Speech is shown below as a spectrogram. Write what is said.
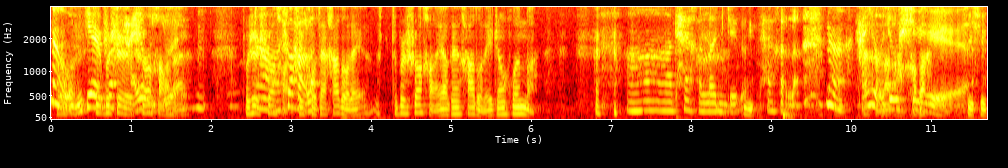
那我们接着这不是还有一位，说好了，不是说好啊说好了最后在哈佐雷，这不是说好了要跟哈佐雷征婚吗？啊，太狠了，你这个、太狠了。那还有就是，继续。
